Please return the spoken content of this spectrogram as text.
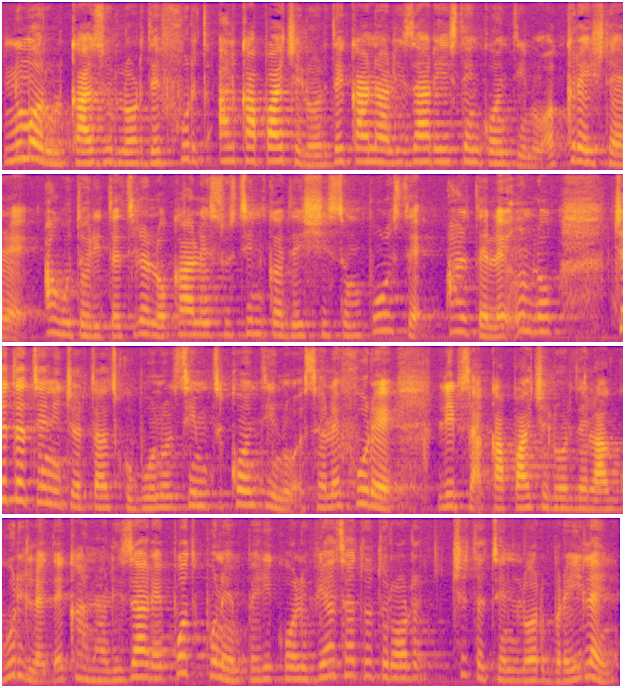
Numărul cazurilor de furt al capacelor de canalizare este în continuă creștere. Autoritățile locale susțin că, deși sunt puse altele în loc, cetățenii certați cu bunul simț continuă să le fure. Lipsa capacelor de la gurile de canalizare pot pune în pericol viața tuturor cetățenilor brăileni.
